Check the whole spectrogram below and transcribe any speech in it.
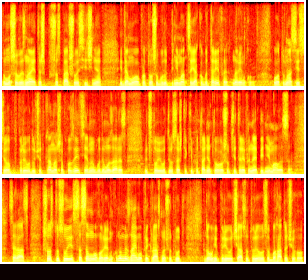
тому що ви знаєте, що з 1 січня йде мова про те, що будуть підніматися якоби тарифи на ринку. От у нас є з цього приводу чітка наша позиція. Ми будемо зараз відстоювати все ж таки питання того, щоб ці тарифи не піднімалися. Це раз. Що стосується самого ринку, ну ми знаємо прекрасно, що тут довгий період часу творилося багато чого.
